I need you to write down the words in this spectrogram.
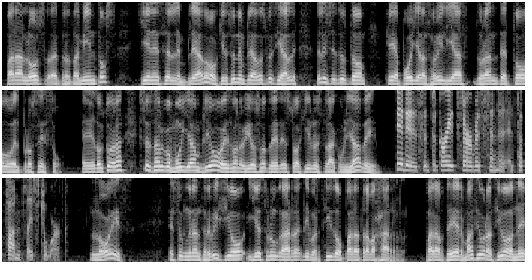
para los eh, tratamientos, quien es el empleado o quien es un empleado especial del instituto que apoya a las familias durante todo el proceso. Eh, doctora, esto es algo muy amplio, es maravilloso tener esto aquí en nuestra comunidad. It is. It's a great service and it's a fun place to work. Lo es. Es un gran servicio y es un lugar divertido para trabajar. Para obtener más información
